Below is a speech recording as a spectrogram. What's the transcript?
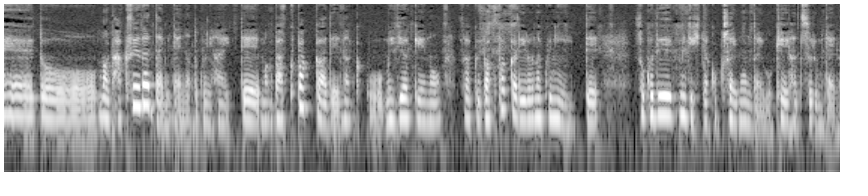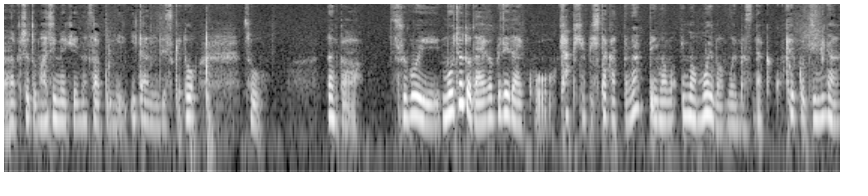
えーとまあ、学生団体みたいなとこに入って、まあ、バックパッカーでなんかこうメディア系のサークルバックパッカーでいろんな国に行ってそこで見てきた国際問題を啓発するみたいななんかちょっと真面目系なサークルにいたんですけどそうなんかすごいもうちょっと大学時代こうキャピキャピしたかったなって今今思えば思います。なんかこう結構地味な、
